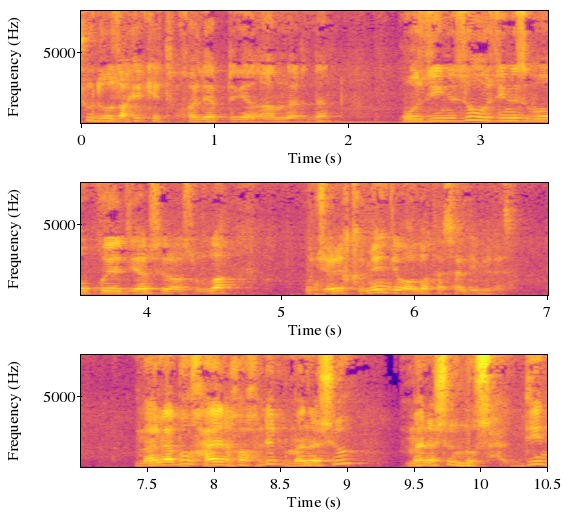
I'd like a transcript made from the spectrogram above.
shu do'zaxga ketib qolyapti degan g'amlaridan o'zingizni o'zingiz bo'lib qo'yadi deyapsiz rasululloh unchalik qilmang deb olloh tasalli beradi. Mana bu xayrixohlik mana shu mana shu nush din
